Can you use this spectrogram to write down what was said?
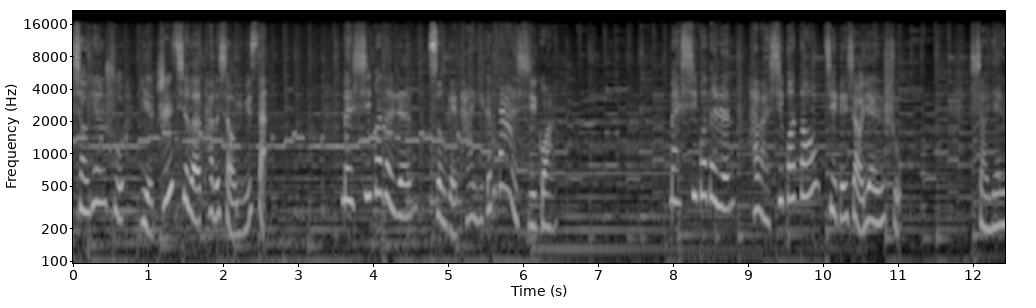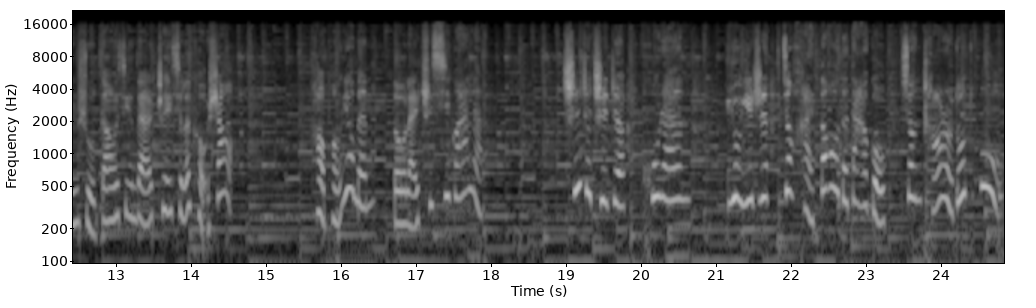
小鼹鼠也支起了他的小雨伞，卖西瓜的人送给他一个大西瓜，卖西瓜的人还把西瓜刀借给小鼹鼠。小鼹鼠高兴地吹起了口哨，好朋友们都来吃西瓜了。吃着吃着，忽然有一只叫海盗的大狗向长耳朵兔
